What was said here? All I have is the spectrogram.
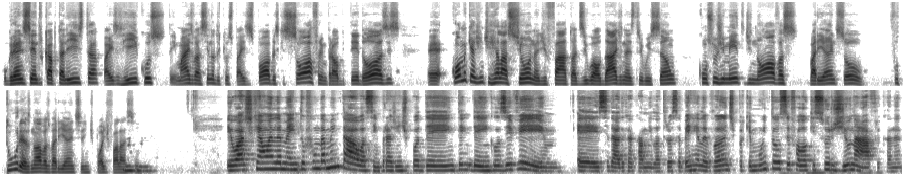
O grande centro capitalista, países ricos, tem mais vacina do que os países pobres, que sofrem para obter doses. É, como que a gente relaciona, de fato, a desigualdade na distribuição com o surgimento de novas variantes ou futuras novas variantes, a gente pode falar assim. Eu acho que é um elemento fundamental, assim, para a gente poder entender. Inclusive, é, esse dado que a Camila trouxe é bem relevante, porque muito se falou que surgiu na África, né?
